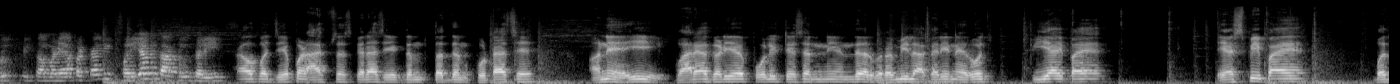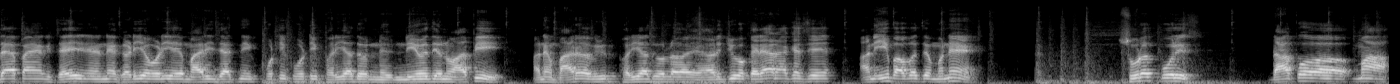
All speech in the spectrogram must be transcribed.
મૃત પિતા મળ્યા આ પ્રકારની ફરિયાદ દાખલ કરી. આ ઉપર જે પણ આક્ષેપ કર્યા છે એકદમ તદ્દન ખોટા છે. અને એ વાર્યા ઘડીએ પોલીસ સ્ટેશનની અંદર રમીલા કરીને રોજ પીઆઈ પાસે એસપી પાસે બધા પાસે જઈને અને ઘડીએ વળીએ મારી જાતની ખોટી ખોટી ફરિયાદો નિવેદનો આપી અને મારા વિરુદ્ધ ફરિયાદો અરજીઓ કર્યા રાખે છે અને એ બાબતે મને સુરત પોલીસ ડાકોમાં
